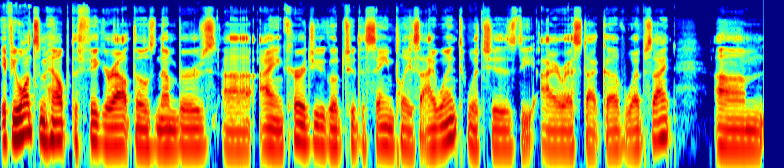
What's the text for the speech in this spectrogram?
if you want some help to figure out those numbers, uh, I encourage you to go to the same place I went, which is the irs.gov website. Um,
